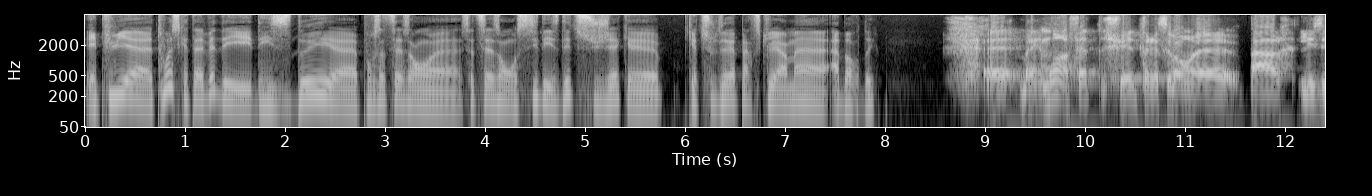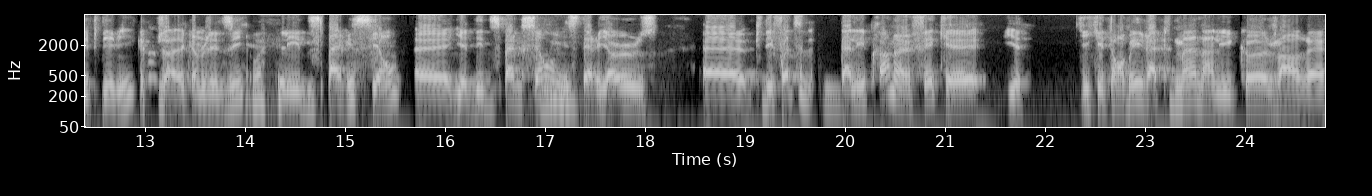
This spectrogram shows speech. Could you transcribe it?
Et puis, euh, toi, est-ce que tu avais des, des idées euh, pour cette saison cette saison-ci, des idées de sujets que, que tu voudrais particulièrement aborder? Euh, ben moi en fait, je suis intéressé bon euh, par les épidémies, comme j'ai- dit, Ouais. les disparitions. Euh, Il y a des disparitions Oui. mystérieuses. Puis des fois, tu sais, d'aller prendre un fait que il y a- qui, qui est tombé rapidement dans les cas, genre euh,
